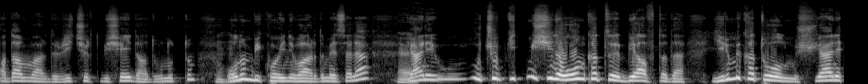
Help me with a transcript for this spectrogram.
adam vardı Richard bir şeydi adı unuttum. Hı hı. Onun bir coin'i vardı mesela. Evet. Yani uçup gitmiş yine 10 katı bir haftada. 20 katı olmuş. Yani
